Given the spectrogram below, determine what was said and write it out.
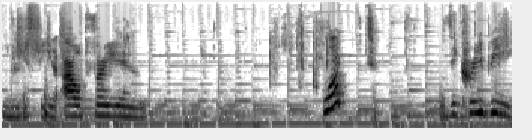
Let me just take it out for you. What? Is it creepy?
